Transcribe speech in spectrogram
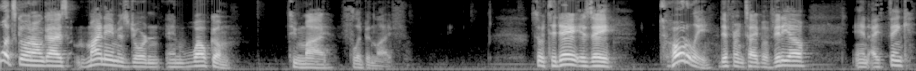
What's going on, guys? My name is Jordan, and welcome to my flippin' life. So, today is a totally different type of video, and I think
